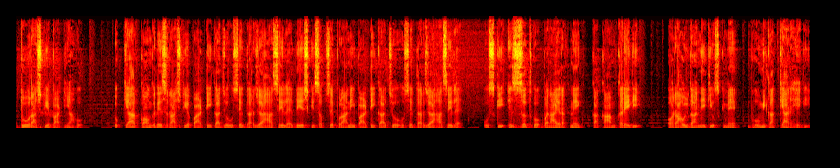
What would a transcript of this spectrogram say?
दो राष्ट्रीय पार्टियाँ हो। तो क्या कांग्रेस राष्ट्रीय पार्टी का जो उसे दर्जा हासिल है, देश की सबसे पुरानी पार्टी का जो उसे दर्जा हासिल है, उसकी इज़्ज़त को बनाए रखने का काम करेगी और राहुल गांधी की उसमें भूमिका क्या रहेगी,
